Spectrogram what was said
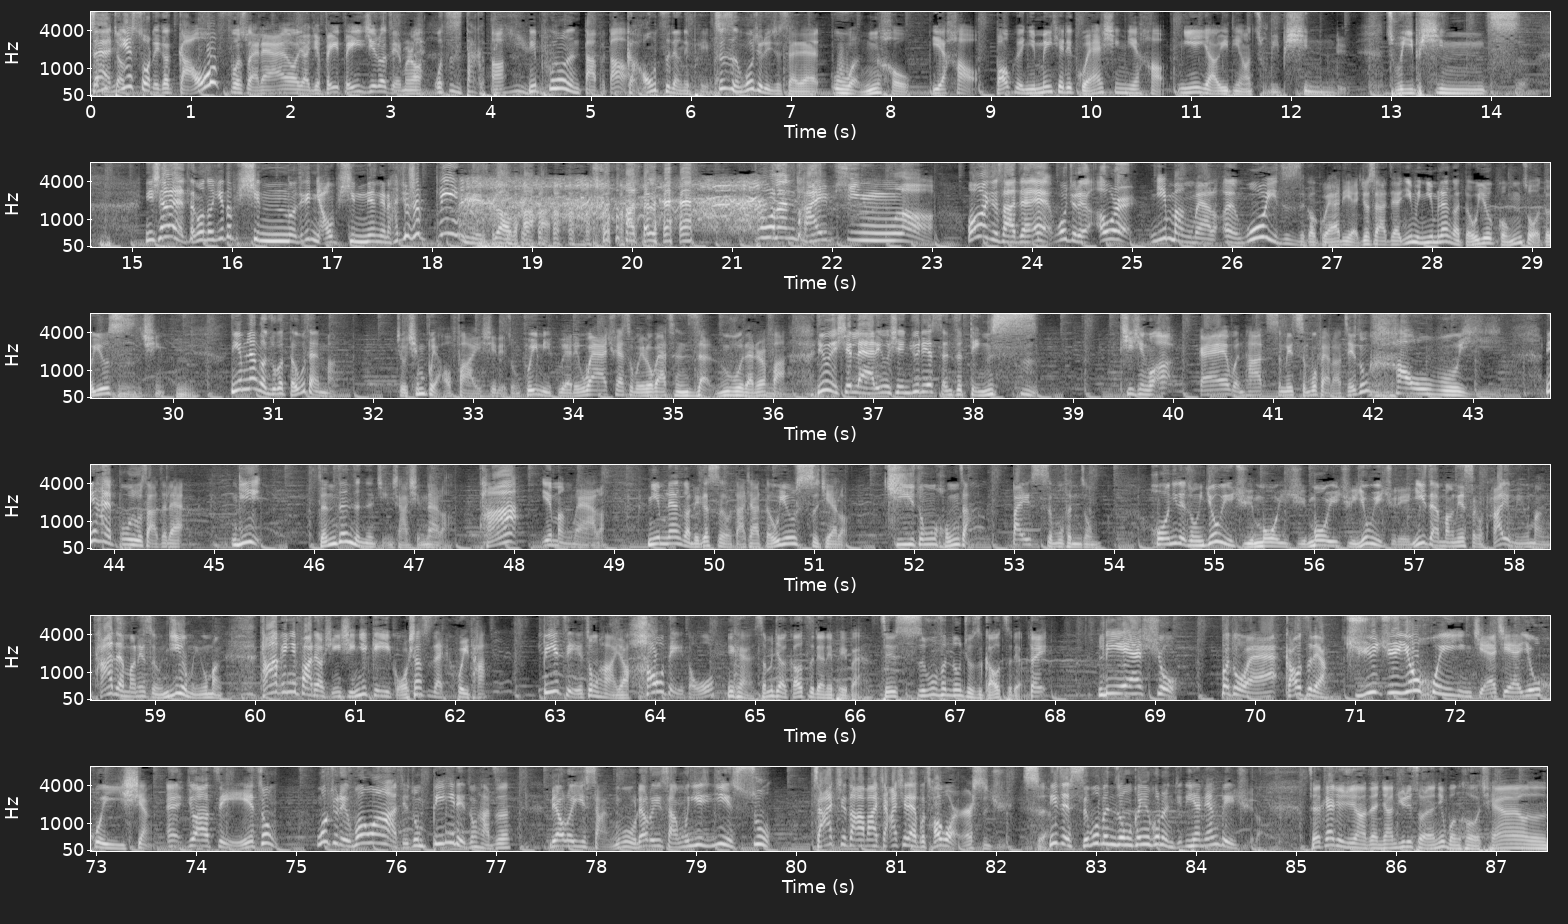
噻，你说那个高富帅呢？哦，要去飞飞机了这么了？我只是打个比喻，你普通人达不到高质量的陪伴。只是我觉得就是在问候也好，包括你每天的关心也好，你也要一定要注意频率，注意频次。你晓得这个东西都平了，这个尿频两个呢，它就是病，你知道吧？啥子呢？不能太平了。往往就是啥子？哎，我觉得偶尔你忙完了，哎，我一直是这个观点，就是啥子？因为你们两个都有工作，都有事情，嗯，你们两个如果都在忙，就请不要发一些那种鬼迷鬼眼的，完全是为了完成任务在这儿发。有一些男的，有些女的，甚至定时提醒我啊，该问他吃没吃午饭了，这种毫无意义。你还不如啥子呢？你真真正正静下心来了，他也忙完了，你们两个那个时候大家都有时间了，集中轰炸。摆十五分钟，和你那种有一句没一句，没一句有一句的，你在忙的时候他又没有忙，他在忙的时候你又没有忙，他给你发条信息，你隔一个小时再回他，比这种哈要好得多。你看什么叫高质量的陪伴？这十五分钟就是高质量。对，连续不断，高质量，句句有回应，件件有回响。哎，就要这种，我觉得往往啊，这种比你那种啥子聊了一上午，聊了一上午，你你一数。杂七杂八加起来不超过二十句，是你这十五分钟很有可能就你想两百句了。这感觉就像人家女的说的，你问候千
